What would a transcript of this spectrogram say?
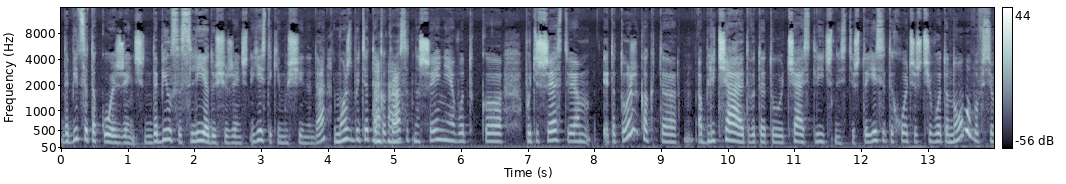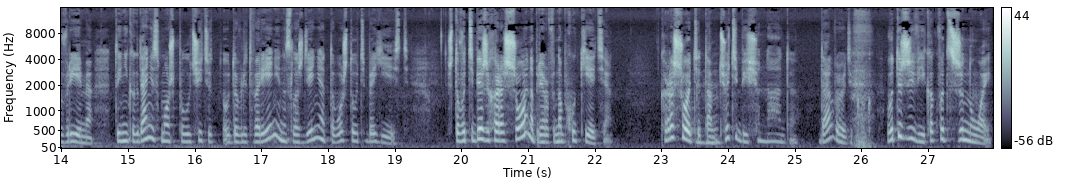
добиться такой женщины, добился следующей женщины. Есть такие мужчины, да, и может быть это uh-huh. как раз отношение вот к путешествиям, это тоже как-то обличает отделяет вот эту часть личности, что если ты хочешь чего-то нового все время, ты никогда не сможешь получить удовлетворение и наслаждение от того, что у тебя есть. Что вот тебе же хорошо, например, на Пхукете. Хорошо тебе mm-hmm. там, что тебе еще надо? Да, вроде как. Вот и живи, как вот с женой.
